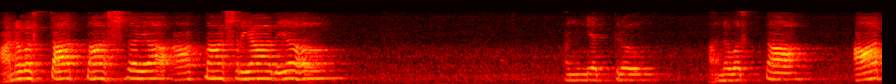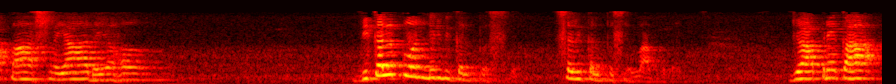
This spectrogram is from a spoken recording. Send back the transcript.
अनवस्थात्माश्रया आत्माश्रयादय। अन्यत्र अनवस्था आत्माश्रयादय। विकल्प और निर्विकल्प सविकल्प से वाक। जो आपने कहा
